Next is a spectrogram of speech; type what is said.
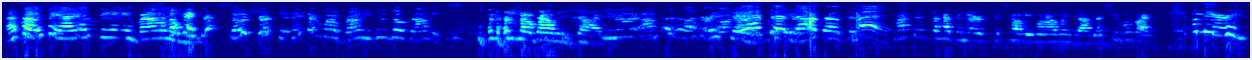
That's why I was saying I didn't see any brownies. Okay, they're so tricky. They talk about brownies. There's no brownies. There's no brownies, guys. You know what? I'm just let her Listen. go. Answer the request. My sister had the nerve to tell me when I went down there. She was like, Amir,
